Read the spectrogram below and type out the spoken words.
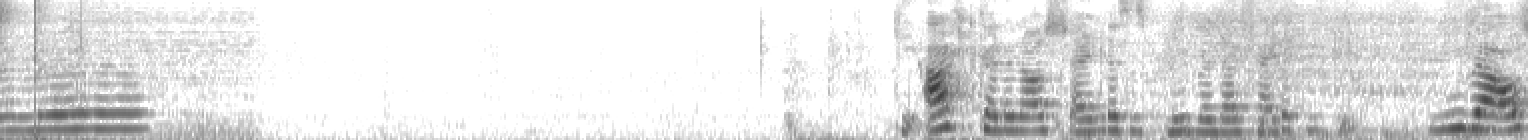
8 können ausscheiden, das ist blöd, weil da scheidet nie wer aus.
